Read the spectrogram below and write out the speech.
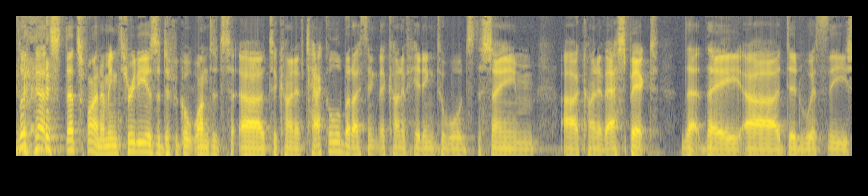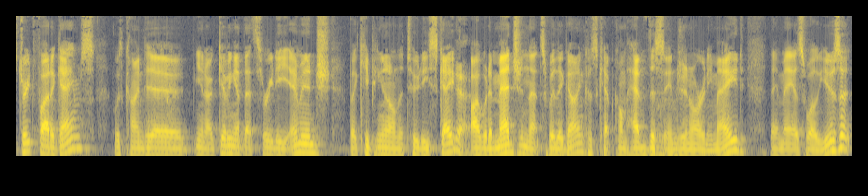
Look, that's that's fine. I mean, 3D is a difficult one to t- uh, to kind of tackle, but I think they're kind of heading towards the same uh, kind of aspect that they uh, did with the Street Fighter games, with kind of you know giving it that 3D image but keeping it on the 2D skate. Yeah. I would imagine that's where they're going because Capcom have this engine already made. They may as well use it.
